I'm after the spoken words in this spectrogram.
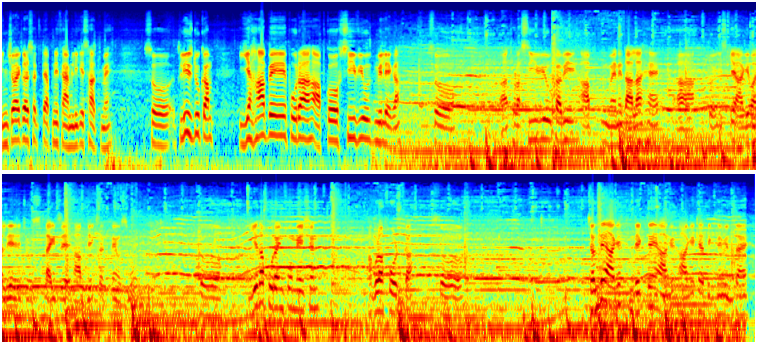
इन्जॉय कर सकते हैं अपनी फैमिली के साथ में। सो प्लीज़ डू कम यहाँ पे पूरा आपको सी व्यू मिलेगा। सो so, थोड़ा सी व्यू का भी आप मैंने डाला है। आ, तो इसके आगे वाले जो स्लाइड्स है आप देख सकते हैं उसमें। तो ये था पूरा इन्फॉर्मेशन अगुड़ा फोर्ट का। तो चलते हैं आगे देखते हैं आगे आगे क्या दिखने मिलता है।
